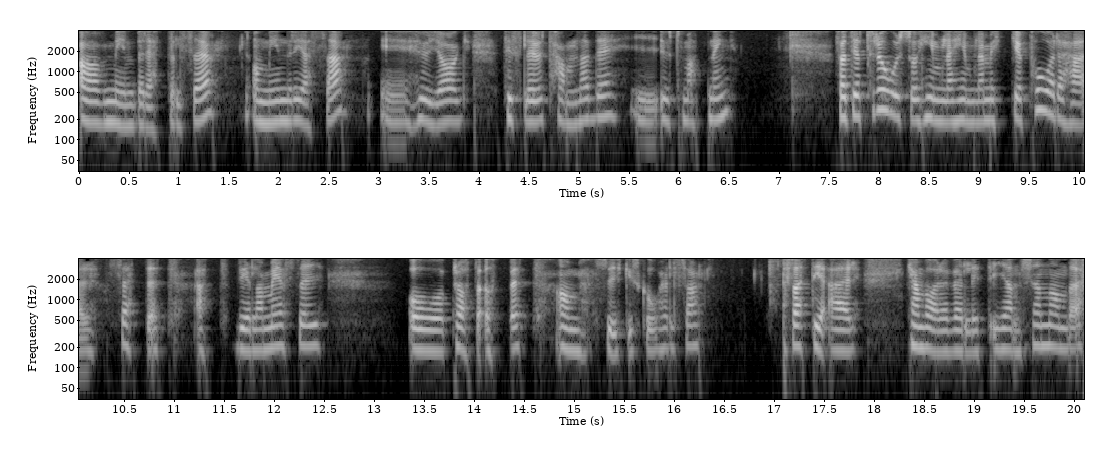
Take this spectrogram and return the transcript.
av min berättelse och min resa, eh, hur jag till slut hamnade i utmattning. För att jag tror så himla himla mycket på det här sättet att dela med sig och prata öppet om psykisk ohälsa. För att det är, kan vara väldigt igenkännande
